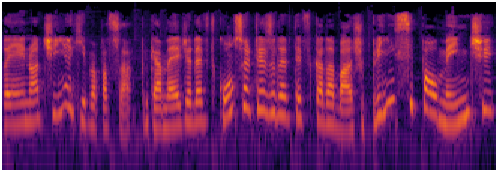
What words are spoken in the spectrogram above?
ganhei notinha aqui pra passar. Porque a média deve, com certeza deve ter ficado abaixo. Principalmente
